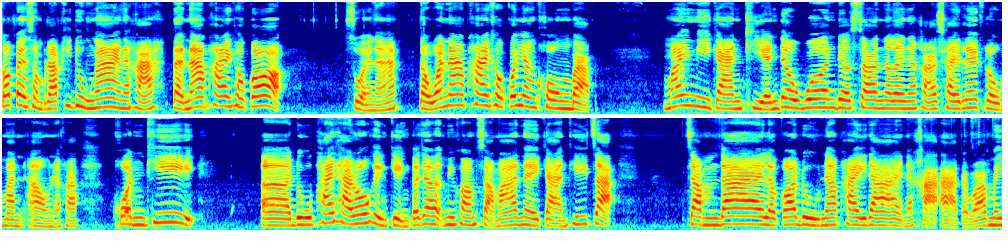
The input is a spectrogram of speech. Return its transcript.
ก็เป็นสำรับที่ดูง่ายนะคะ แต่หน้าไพ่เขาก็สวยนะ แต่ว่าหน้าไพ่เขาก็ยังคงแบบ ไม่มีการเขียน the world the sun อะไรนะคะ ใช้เลขโรมันเอานะคะ คนที่ดูไพ่ทาโร่เก่งๆ ก็จะมีความสามารถในการที่จะจำได้แล้วก็ดูหน้าไพ่ได้นะคะอ่าแต่ว่าไม่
